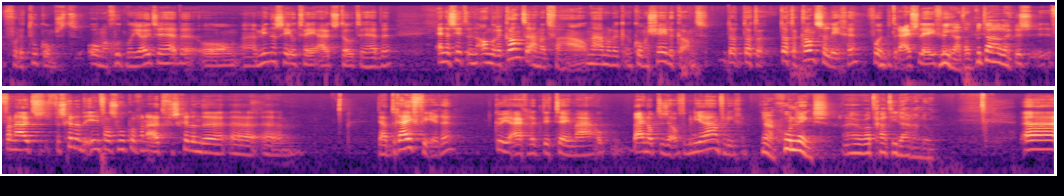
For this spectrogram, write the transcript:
voor de toekomst om een goed milieu te hebben, om uh, minder CO2-uitstoot te hebben. En er zit een andere kant aan het verhaal, namelijk een commerciële kant. Dat, dat, er, dat er kansen liggen voor het bedrijfsleven. Wie gaat dat betalen? Dus vanuit verschillende invalshoeken, vanuit verschillende uh, ja, drijfveren, kun je eigenlijk dit thema op, bijna op dezelfde manier aanvliegen. Ja, GroenLinks, wat gaat hij daaraan doen? Uh,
